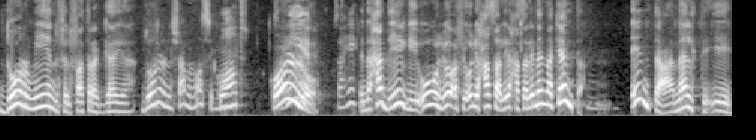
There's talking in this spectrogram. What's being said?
دور مين في الفترة الجاية؟ دور الشعب المصري كله. كله. صحيح صحيح. إن حد يجي يقول يقف يقول لي حصل إيه؟ حصل إيه منك إنت؟ إنت عملت إيه؟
